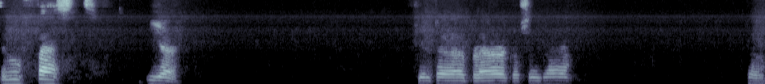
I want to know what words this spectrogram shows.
too fast here. Filter, blur, Gaussian blur. So,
